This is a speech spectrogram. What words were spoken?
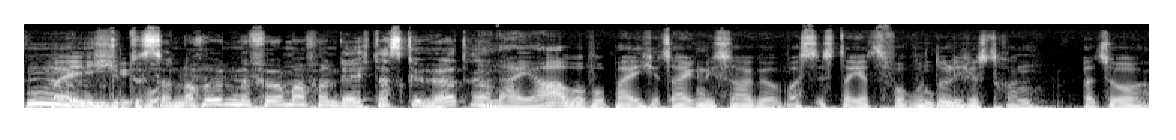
wobei Hm, ich. gibt es wo- dann noch irgendeine Firma, von der ich das gehört habe? naja, aber wobei ich jetzt eigentlich sage, was ist da jetzt Verwunderliches dran? Also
